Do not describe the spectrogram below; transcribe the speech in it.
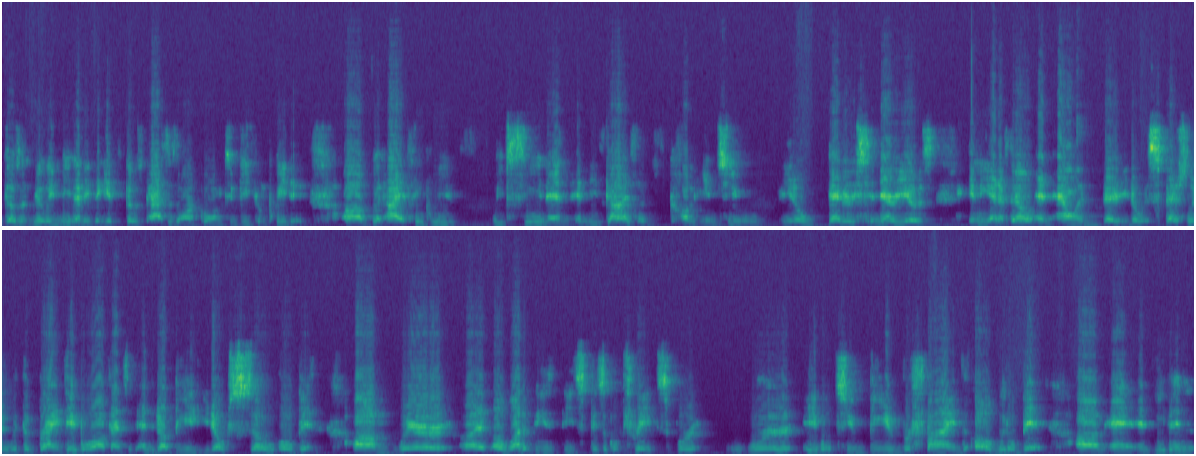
doesn't really mean anything if those passes aren't going to be completed. Uh, but I think we've we've seen and, and these guys have come into you know better scenarios in the NFL and Allen uh, you know especially with the Brian Daboll offense it ended up being you know so open um, where uh, a lot of these these physical traits were were able to be refined a little bit. Um, and, and even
